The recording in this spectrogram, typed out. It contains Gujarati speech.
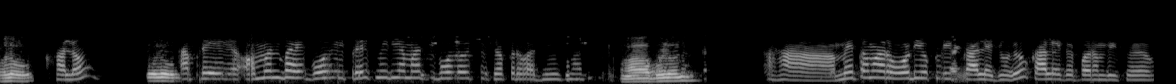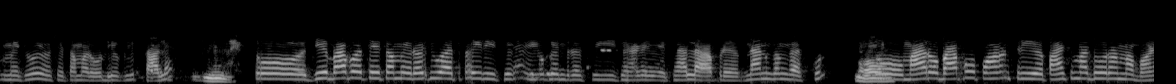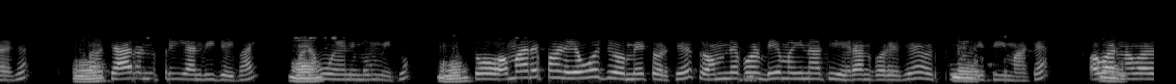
હલો. હેલો. બોલો. આપણે અમનભાઈ ગોહિલ પ્રેસ મીડિયામાંથી બોલો છો ચક્રવાત ન્યૂઝમાંથી? હા બોલો ને. હા મેં તમારો ઓડિયો ક્લિપ કાલે જોયો. કાલે કે પરમ દિવસે મેં જોયો છે તમારો ઓડિયો ક્લિપ કાલે. તો જે બાબતે તમે રજૂઆત કરી છે યોગેન્દ્રસિંહ જાડે ઝાલા આપણે જ્ઞાનગંગા સ્કૂલ તો મારો બાપો પણ પાંચમા ધોરણમાં ભણે છે. ચાર અને પ્રિયા અને વિજયભાઈ. અને હું એની મમ્મી છું. તો અમારે પણ એવો જ મેટર છે કે અમને પણ બે મહિનાથી હેરાન કરે છે સ્કૂલની ફી માટે. અવારનવાર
